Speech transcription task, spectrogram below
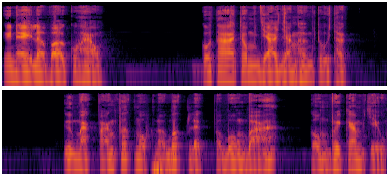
Người này là vợ của Hạo. Cô ta trông già dặn hơn tuổi thật. Gương mặt phản phất một nỗi bất lực và buồn bã Cùng với cam chịu.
